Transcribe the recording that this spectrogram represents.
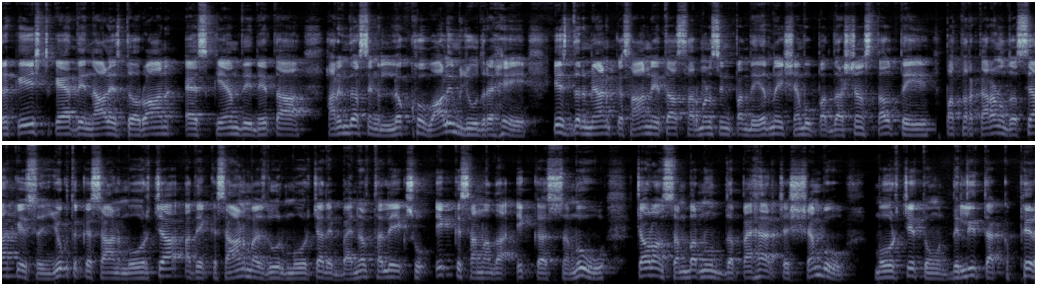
ਰਕੇਸ਼ ਟਕੈਤ ਦੇ ਨਾਲ ਇਸ ਦੌਰਾਨ ਐਸਕੇਐਮ ਦੇ ਨੇਤਾ ਹਰਿੰਦਰ ਸਿੰਘ ਲੱਖੋਵਾਲ ਵੀ ਮੌਜੂਦ ਰਹੇ। ਇਸ ਦਰਮਿਆਨ ਕਿਸਾਨ ਨੇਤਾ ਸਰਵਣ ਸਿੰਘ ਪੰਦੇਰ ਨੇ ਸ਼ੰਭੂ ਪ੍ਰਦਰਸ਼ਨ ਸਥਲ ਤੇ ਪੱਤਰਕਾਰਾਂ ਨੂੰ ਦੱਸਿਆ ਕਿ ਸੰਯੁਕਤ ਕਿਸਾਨ ਕਿਸਾਨ ਮੋਰਚਾ ਅਤੇ ਕਿਸਾਨ ਮਜ਼ਦੂਰ ਮੋਰਚਾ ਦੇ ਬੈਨਰ ਥੱਲੇ 101 ਕਿਸਾਨਾਂ ਦਾ ਇੱਕ ਸਮੂਹ 14 ਦਸੰਬਰ ਨੂੰ ਦੁਪਹਿਰ 'ਚ ਸ਼ੰਭੂ ਮੋਰਚੇ ਤੋਂ ਦਿੱਲੀ ਤੱਕ ਫਿਰ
